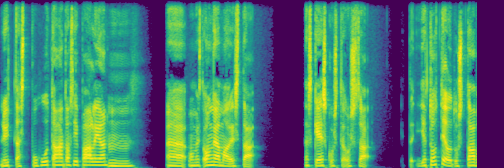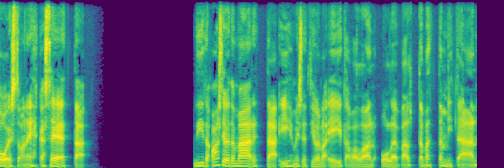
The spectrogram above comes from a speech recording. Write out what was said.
Nyt tästä puhutaan tosi paljon. Mm. Öö, mun mielestä ongelmallista tässä keskustelussa ja toteutustavoissa on ehkä se, että niitä asioita määrittää ihmiset, joilla ei tavallaan ole välttämättä mitään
